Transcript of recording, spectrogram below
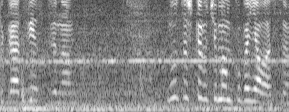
Така відповідальна. Ну, це ж, коротше, мамку боялася.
